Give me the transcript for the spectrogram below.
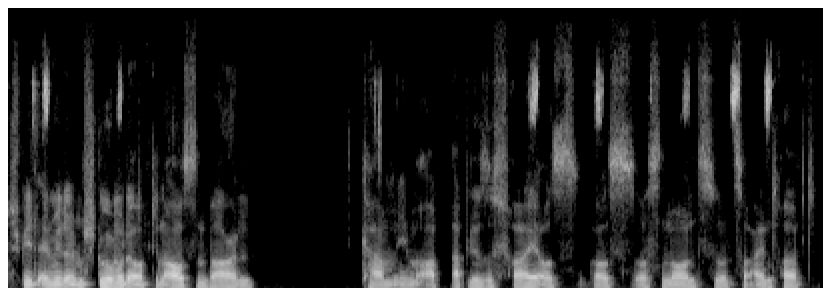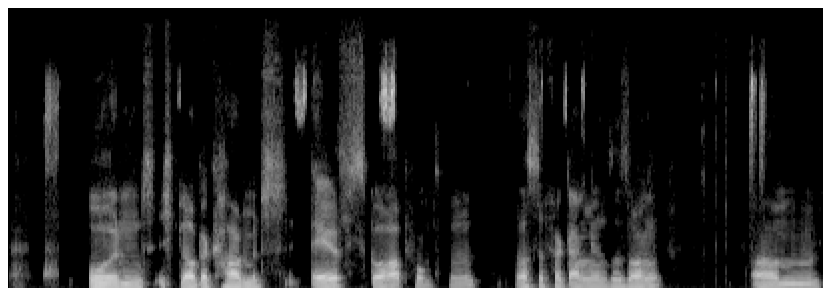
spielt entweder im Sturm oder auf den Außenbahnen kam eben ab, ablösefrei aus, aus, aus Nantes zur, zur Eintracht. Und ich glaube, er kam mit elf Scorerpunkten aus der vergangenen Saison. Ähm,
